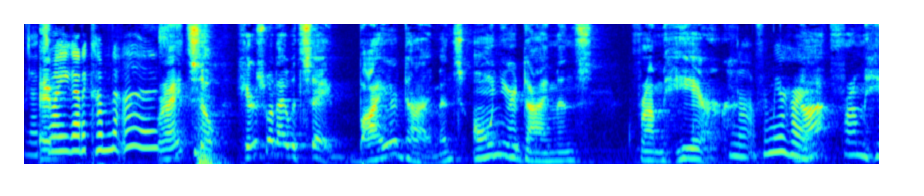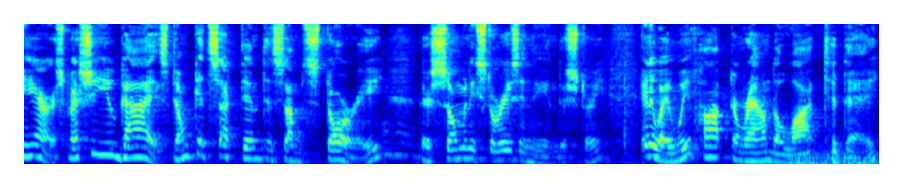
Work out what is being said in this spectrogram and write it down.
That's and- why you got to come to us. Right? So here's what I would say buy your diamonds, own your diamonds from here. Not from your heart. Not from here, especially you guys. Don't get sucked into some story. Mm-hmm. There's so many stories in the industry. Anyway, we've hopped around a lot today.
